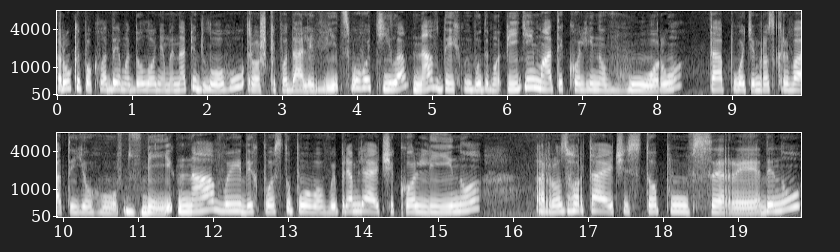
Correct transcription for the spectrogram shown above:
Руки покладемо долонями на підлогу, трошки подалі від свого тіла. На вдих ми будемо підіймати коліно вгору. Та потім розкривати його в бік. На видих поступово випрямляючи коліно, розгортаючи стопу всередину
